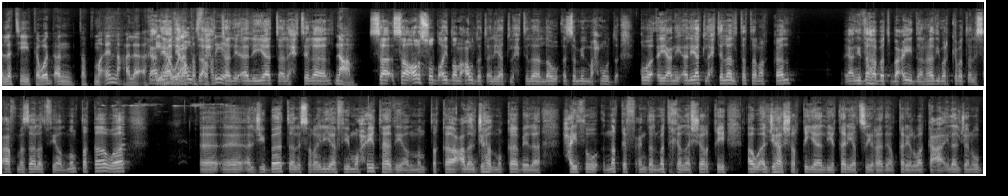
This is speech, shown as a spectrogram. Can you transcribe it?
التي تود أن تطمئن على أخيها يعني هذه عودة تستطيع. حتى لآليات الاحتلال. نعم. سأرصد أيضا عودة آليات الاحتلال. لو الزميل محمود يعني آليات الاحتلال تتنقل يعني ذهبت بعيدا. هذه مركبة الإسعاف ما زالت في المنطقة و الجيبات الإسرائيلية في محيط هذه المنطقة على الجهة المقابلة حيث نقف عند المدخل الشرقي أو الجهة الشرقية لقرية صير هذه القرية الواقعة إلى الجنوب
